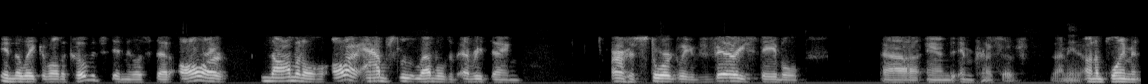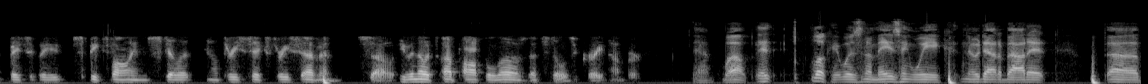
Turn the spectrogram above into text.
in the wake of all the COVID stimulus that all our nominal, all our absolute levels of everything are historically very stable uh, and impressive. I mean, unemployment basically speaks volumes still at you know three six three seven. So even though it's up off the lows, that still is a great number. Yeah. Well, it look, it was an amazing week, no doubt about it. Uh,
